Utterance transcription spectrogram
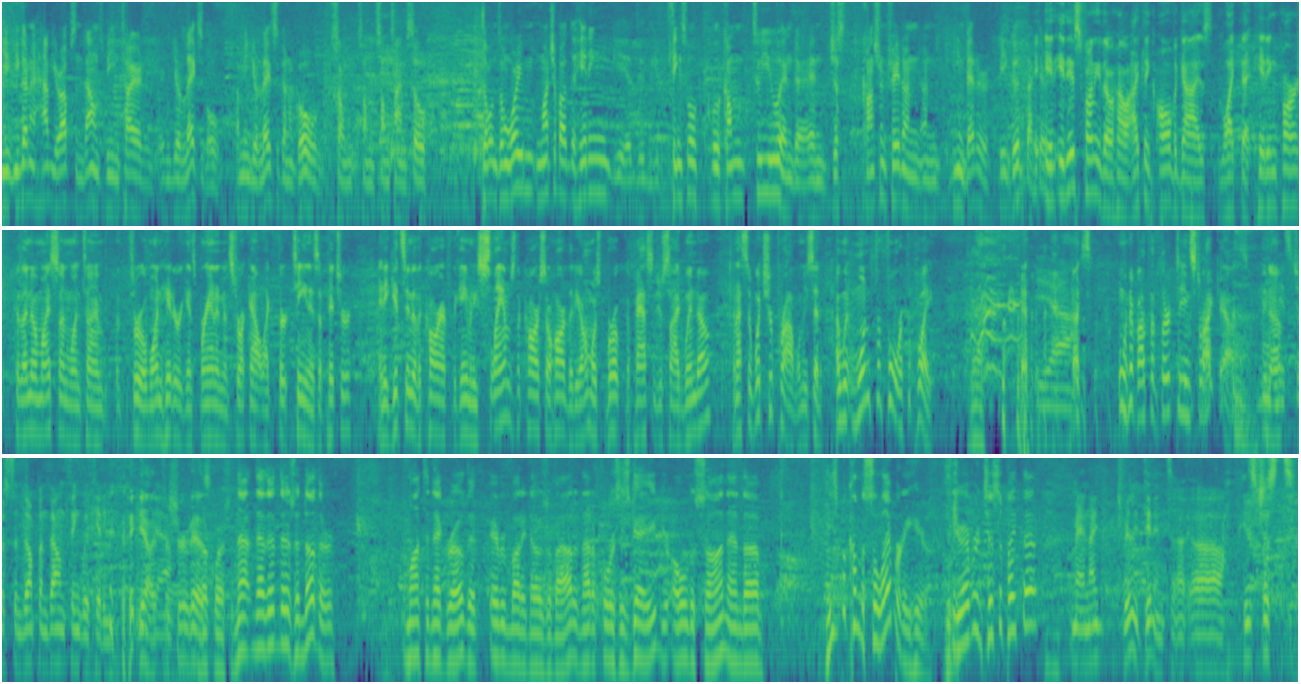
you, you're gonna have your ups and downs, being tired, and your legs go. I mean, your legs are gonna go some some sometimes. So don't don't worry much about the hitting. Yeah, the- the Things will will come to you, and uh, and just concentrate on, on being better, being good back there. It, it is funny though how I think all the guys like that hitting part because I know my son one time threw a one hitter against Brandon and struck out like 13 as a pitcher, and he gets into the car after the game and he slams the car so hard that he almost broke the passenger side window. And I said, "What's your problem?" He said, "I went one for four at the plate." yeah. That's- what about the 13 strikeouts? You know, It's just an up and down thing with hitting. yeah, Yeah. for sure it is. No question. Now, now there- there's another Montenegro that everybody knows about, and that, of course, is Gabe, your oldest son, and uh, he's become a celebrity here. Did you ever anticipate that? Man, I really didn't. Uh, uh, he's just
